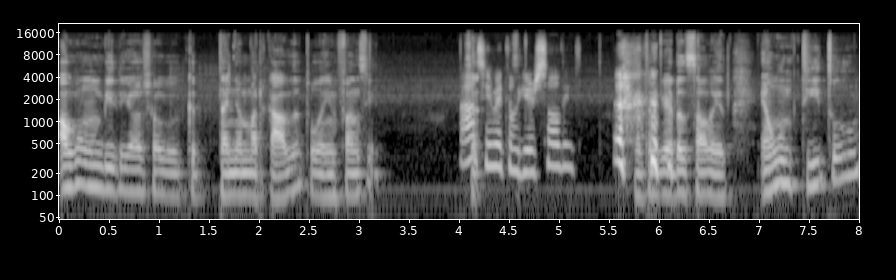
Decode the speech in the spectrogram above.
algum videojogo que tenha marcado a tua infância? Ah, sim, Metal Gear Solid. Metal Gear Solid. É um título,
